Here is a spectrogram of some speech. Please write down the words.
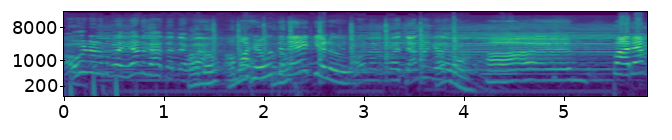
ಅವ್ ಏನು ಅಮ್ಮ ಹೇಳುತ್ತೇನೆ ಕೇಳು. ಅವ್ ನನ್ನ ಚೆನ್ನಾಗಿ ಹೇಳವ ಹಾಯ್. ಪರಮ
